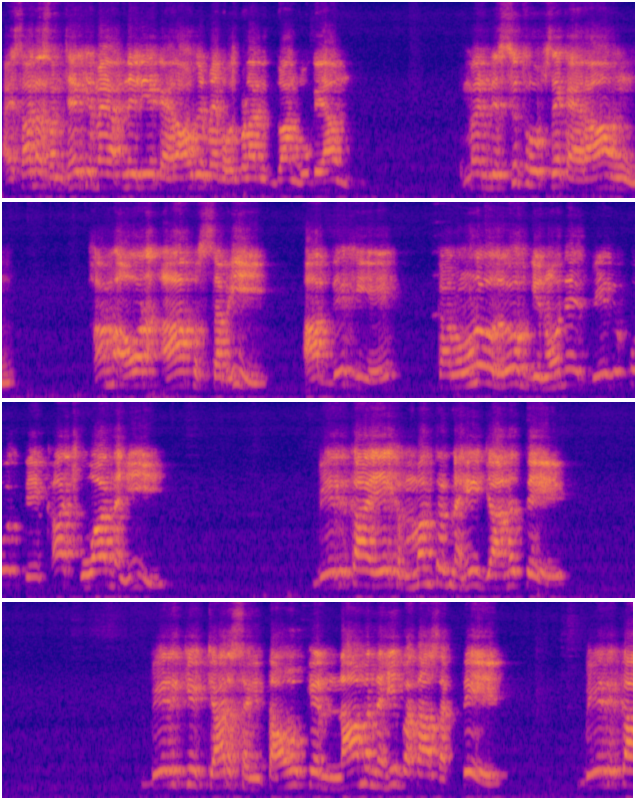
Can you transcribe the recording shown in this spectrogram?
ऐसा ना समझे कि मैं अपने लिए कह रहा हूँ कि मैं बहुत बड़ा विद्वान हो गया हूँ। मैं निश्चित रूप से कह रहा हूँ, हम और आप सभी, आप देखिए, करोड़ों लोग जिन्होंने वेद को देखा छुआ नहीं, वेद का एक मंत्र नहीं जानते वेद की चार संहिताओं के नाम नहीं बता सकते। वेद का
